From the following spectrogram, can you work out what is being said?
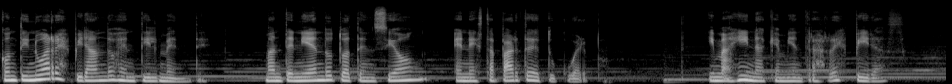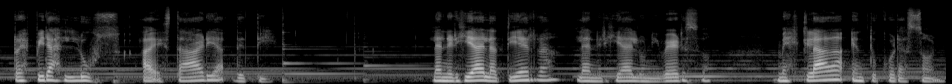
Continúa respirando gentilmente, manteniendo tu atención en esta parte de tu cuerpo. Imagina que mientras respiras, respiras luz a esta área de ti. La energía de la tierra, la energía del universo, mezclada en tu corazón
